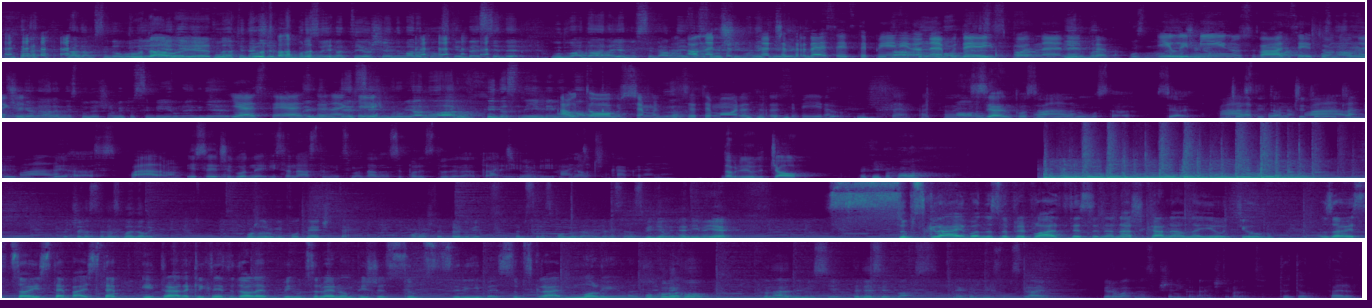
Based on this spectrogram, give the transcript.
Nadam se da ovo Budalo nije jedini put i da će ubrzo imati još jedne maratonske besjede u dva dana, jedno sedamne, da srušimo neki rekord. Na 40 rekord. stepeni, tako, da ne obavno, bude ispod, tako. ne, ne Ili, treba. Ili minus 20, tako, ono negdje. Poznavajući ga, naredni studij će biti u Sibiru negdje. Jeste, ono, jeste. Negdje neki. u decembru, januaru i da snimimo. Autobusem ćete morati do Sibira. Sve, pa to je. Sjajan posao ono u Mostaru. Sjajan. Hvala Čestitam čitavoj ekipi hvala. BHS. Hvala vam. I sljedeće godine i sa nastavnicima, nadam se, pored studenta i, i naučnika. Kako da ne. Dobri ljudi, čao! Ekipa, hvala. Večera ste nas gledali. Možda drugi put nećete. Ono što je preduvjet da biste nas pogledali, da biste nas vidjeli, Nedine je... Subscribe, odnosno preplatite se na naš kanal na YouTube zove se Coy Step by Step i treba da kliknete dole, u crvenom piše subscribe, subscribe, molim vas. Ukoliko od... do naredne emisije 50 vas ne klikne subscribe, vjerovatno nas više nikada nećete gledati. To je to, Fajrant.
